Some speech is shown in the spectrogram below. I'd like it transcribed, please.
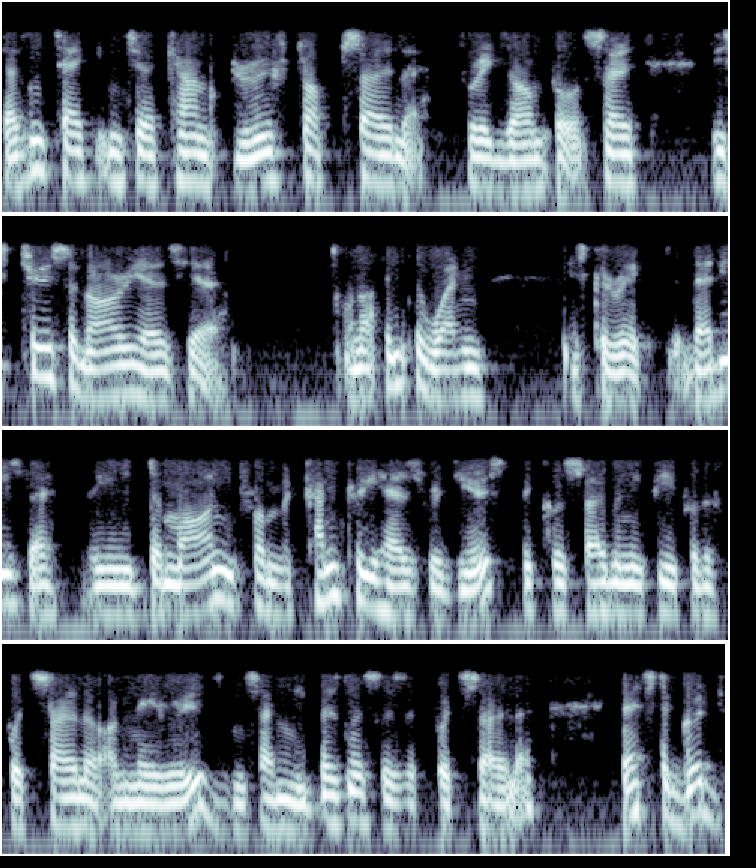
doesn't take into account rooftop solar, for example. So there's two scenarios here. And I think the one is correct. That is that the demand from the country has reduced because so many people have put solar on their roofs and so many businesses have put solar. That's the good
